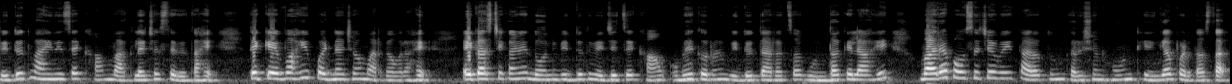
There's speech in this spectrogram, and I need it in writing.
विद्युत वाहिनीचे खांब वाकल्याच्या स्थितीत आहे. ते केव्हाही पडण्याच्या मार्गावर आहेत. एकाच ठिकाणी दोन विद्युत विजेचे खांब उभे करून विद्युत ताराचा गुंता केला आहे. वाऱ्या पावसाच्या वेळी तारातून घर्षण होऊन ठिणग्या पडत असतात.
